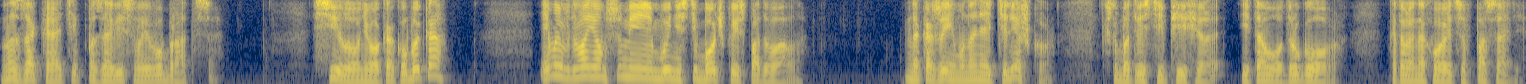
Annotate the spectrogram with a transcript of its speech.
на закате позови своего братца. Сила у него, как у быка, и мы вдвоем сумеем вынести бочку из подвала». Накажи ему нанять тележку, чтобы отвезти Пифера и того, другого, который находится в посаде.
